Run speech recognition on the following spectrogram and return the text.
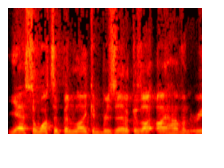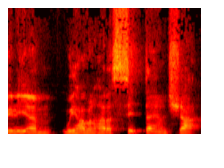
Yeah. So what's it been like in Brazil? Because I, I haven't really um we haven't had a sit down chat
